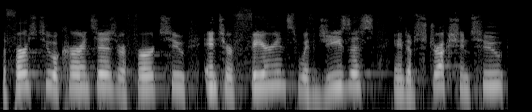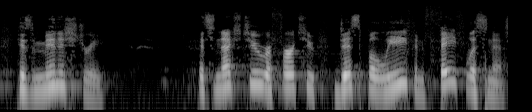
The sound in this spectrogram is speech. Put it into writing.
The first two occurrences refer to interference with Jesus and obstruction to his ministry. Its next two refer to disbelief and faithlessness.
